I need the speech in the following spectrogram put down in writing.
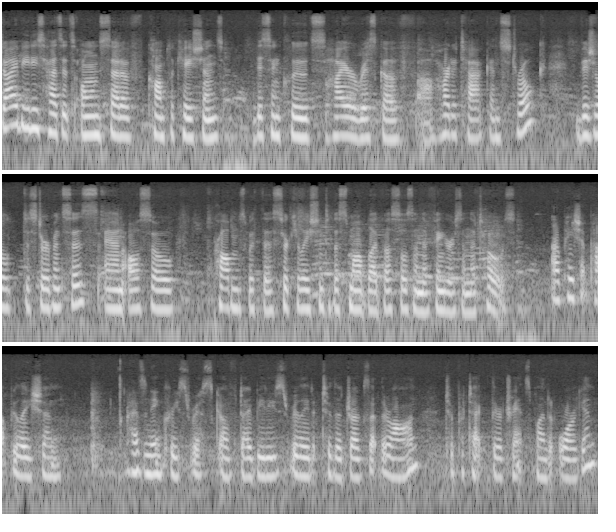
Diabetes has its own set of complications. This includes higher risk of uh, heart attack and stroke, visual disturbances, and also problems with the circulation to the small blood vessels in the fingers and the toes. Our patient population has an increased risk of diabetes related to the drugs that they're on to protect their transplanted organ.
